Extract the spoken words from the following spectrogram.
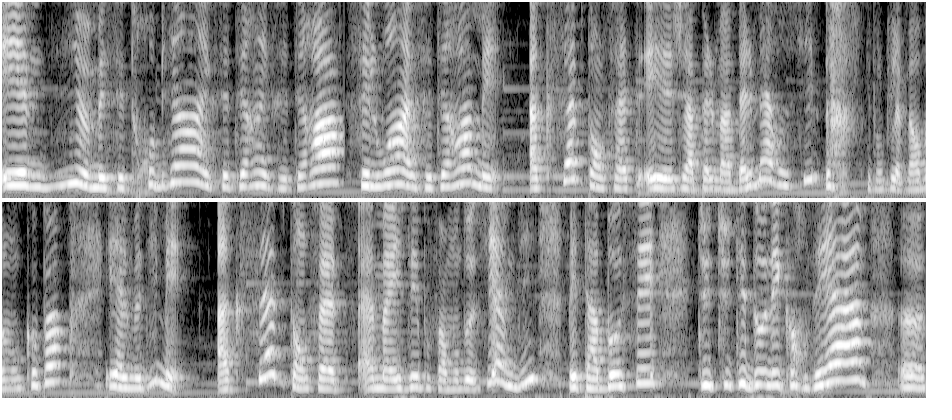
et elle me dit euh, mais c'est trop bien, etc., etc. C'est loin, etc. Mais accepte en fait. Et j'appelle ma belle-mère aussi, donc la mère de mon copain, et elle me dit mais accepte en fait. Elle m'a aidé pour faire mon dossier, elle me dit mais t'as bossé, tu t'es donné corps et âme, euh,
